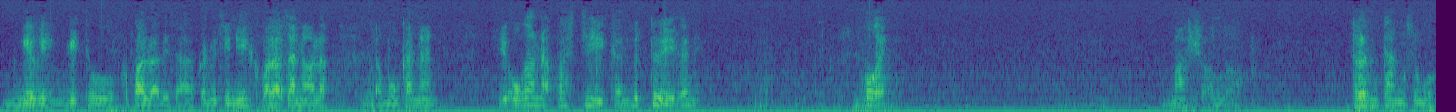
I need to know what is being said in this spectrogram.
mengiring begitu kepala dia sana kalau sini kepala sana lah lambung kanan jadi orang nak pastikan betul kan ni? Correct Masya Allah terentang sungguh.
